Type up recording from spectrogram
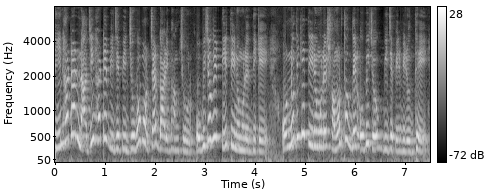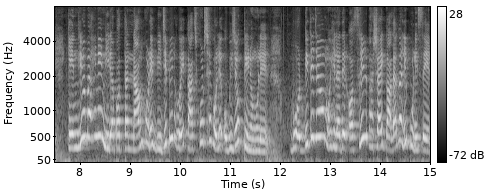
দিনহাটার নাজিরহাটে বিজেপির যুব মোর্চার গাড়ি ভাঙচুর, অভিযোগের তীর তৃণমূলের দিকে। অন্যদিকে তৃণমূলের সমর্থকদের অভিযোগ বিজেপির বিরুদ্ধে। কেন্দ্রীয় বাহিনীর নিরাপত্তার নাম করে বিজেপির হয়ে কাজ করছে বলে অভিযোগ তৃণমূলের। ভোট দিতে যাওয়া মহিলাদের অশ্লীল ভাষায় গালাগালি পুলিশের।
